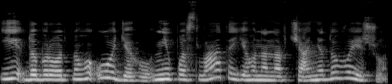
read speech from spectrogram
і добротного одягу, ні послати його на навчання до вишу.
